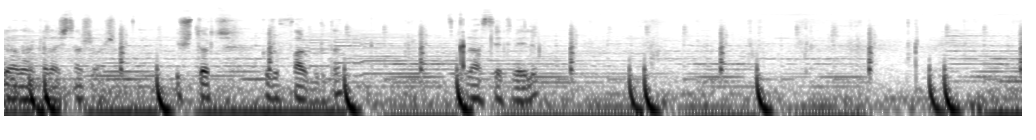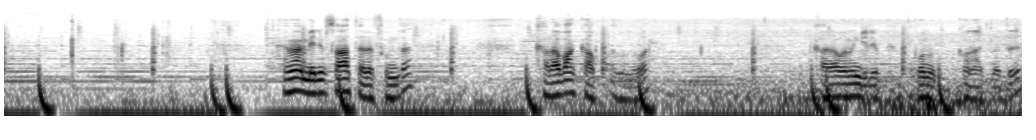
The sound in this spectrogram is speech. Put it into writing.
Kuran arkadaşlar var. 3-4 grup var burada. Rahatsız etmeyelim. Hemen benim sağ tarafımda karavan kamp var. Karavanın gelip konuk konakladığı.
